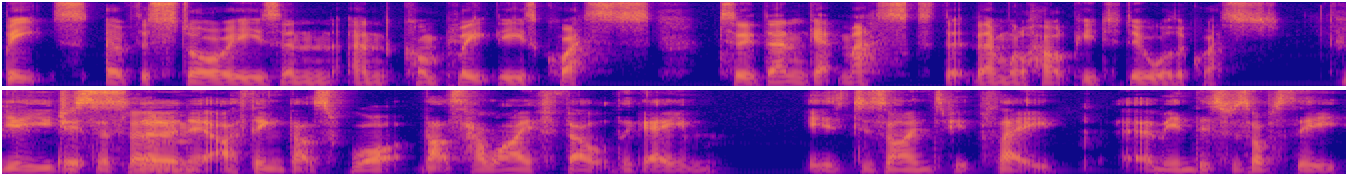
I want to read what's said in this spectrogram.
beats of the stories and, and complete these quests to then get masks that then will help you to do all the quests. Yeah, you just It's, said learn um, it. I think that's what that's how I felt the game is designed to be played. I mean, this was obviously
